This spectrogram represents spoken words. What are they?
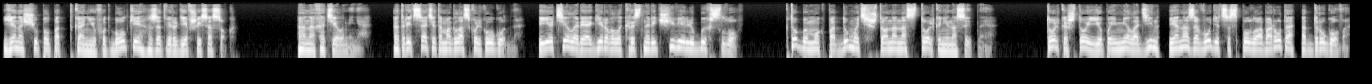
Я нащупал под тканью футболки затвердевший сосок. Она хотела меня. Отрицать это могла сколько угодно. Ее тело реагировало красноречивее любых слов. Кто бы мог подумать, что она настолько ненасытная? Только что ее поимел один, и она заводится с полуоборота от другого.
